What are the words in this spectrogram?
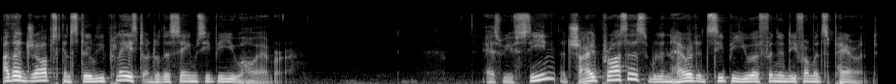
other jobs can still be placed onto the same CPU, however. As we've seen, a child process will inherit its CPU affinity from its parent,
